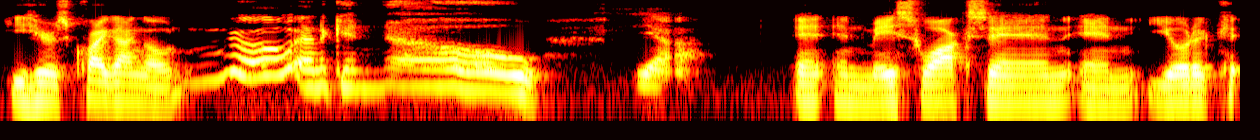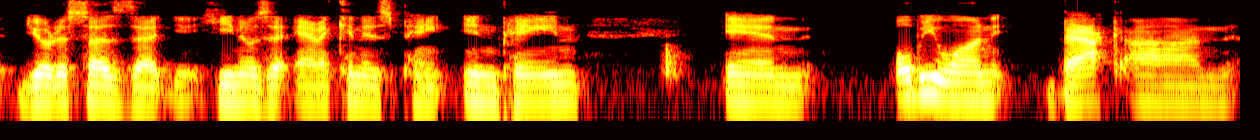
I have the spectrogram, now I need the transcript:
he hears Qui Gon go, "No, Anakin, no!" Yeah, And, and Mace walks in, and Yoda Yoda says that he knows that Anakin is pain, in pain, and Obi Wan back on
